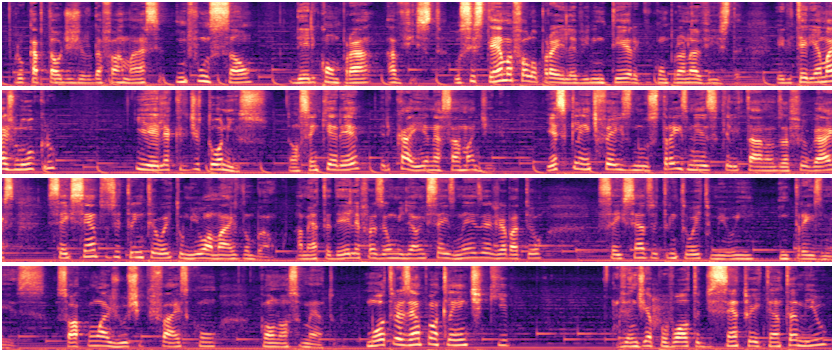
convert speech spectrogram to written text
para o capital de giro da farmácia em função dele comprar à vista. O sistema falou para ele a vida inteira que comprando à vista ele teria mais lucro e ele acreditou nisso. Então, sem querer, ele caía nessa armadilha. E esse cliente fez nos três meses que ele está no Desafio Gás 638 mil a mais no banco. A meta dele é fazer um milhão em seis meses, ele já bateu 638 mil em, em três meses, só com o ajuste que faz com, com o nosso método. Um outro exemplo é uma cliente que vendia por volta de 180 mil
